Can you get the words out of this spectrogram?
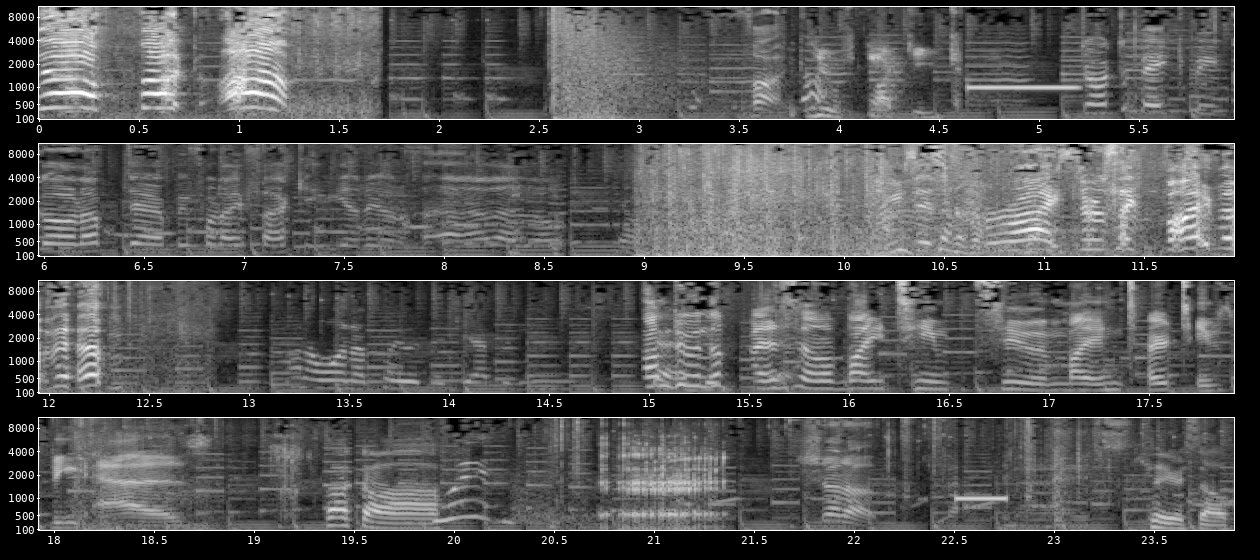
No, fuck off! Fuck. You fucking c- Don't make me go up there before I fucking get in. Jesus Christ, there's like five of them! I don't wanna play with the Japanese. I'm Yeah, doing the best on my team too, and my entire team's being ass. Fuck off. Wait! Shut up. Nice. Kill yourself.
